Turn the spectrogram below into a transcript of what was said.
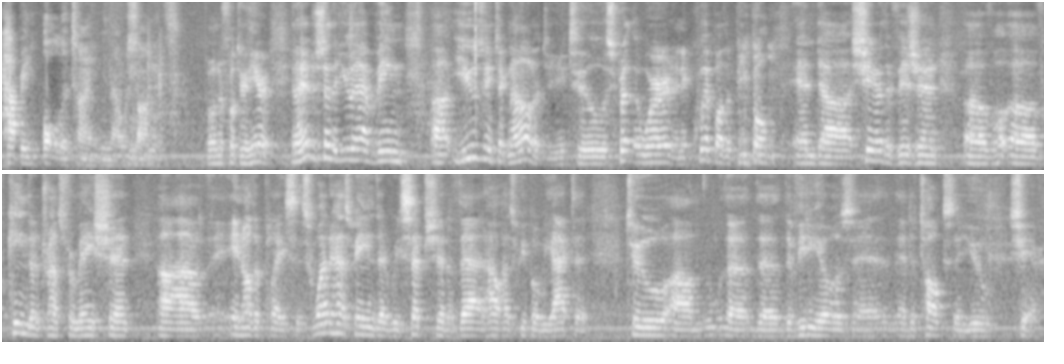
happening all the time in our summits. Wonderful to hear. And I understand that you have been uh, using technology to spread the word and equip other people and uh, share the vision of, of kingdom transformation uh, in other places. What has been the reception of that? How has people reacted to um, the, the, the videos and, and the talks that you share?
